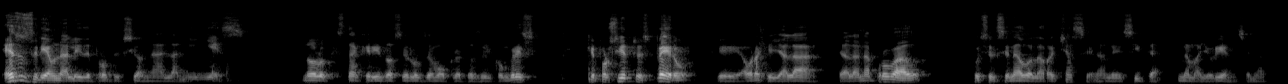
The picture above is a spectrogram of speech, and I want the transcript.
Eso sería una ley de protección a la niñez, no lo que están queriendo hacer los demócratas del Congreso. Que por cierto, espero que ahora que ya la, ya la han aprobado, pues el Senado la rechace, la necesita una mayoría en el Senado.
